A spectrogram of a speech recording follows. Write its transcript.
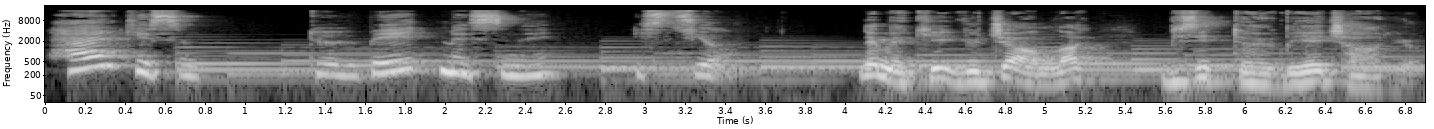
Herkesin tövbe etmesini istiyor. Demek ki Yüce Allah bizi tövbeye çağırıyor.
